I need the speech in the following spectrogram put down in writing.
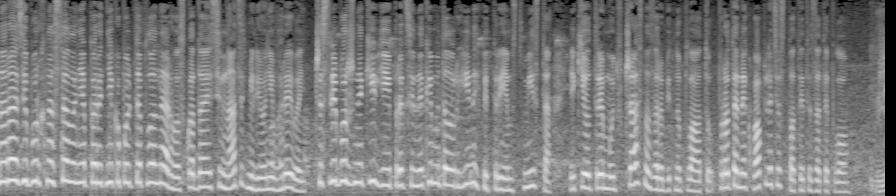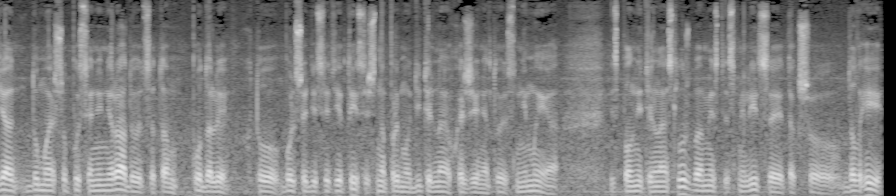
Наразі борг населення перед Нікопольтеплоенерго складає 17 мільйонів гривень. В числі боржників є і працівники металургійних підприємств міста, які отримують вчасно заробітну плату, проте не квапляться сплатити за тепло. Я думаю, что пусть они не радуются, там подали кто больше 10 тысяч на принудительное вхождение, то есть не мы, а исполнительная служба вместе с милицией, так что долги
